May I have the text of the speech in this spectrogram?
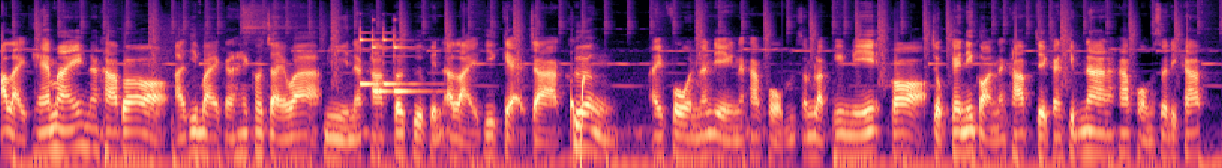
อะไหล่แท้ไหมนะครับก็อธิบายกันให้เข้าใจว่ามีนะครับก็คือเป็นอะไหล่ที่แกะจากเครื่อง iPhone นั่นเองนะครับผมสำหรับคลิปนี้ก็จบแค่นี้ก่อนนะครับ เจอกันคลิปหน้านะครับผม สวัสดีครับ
